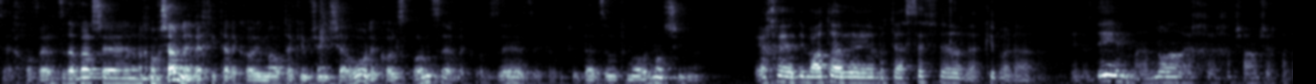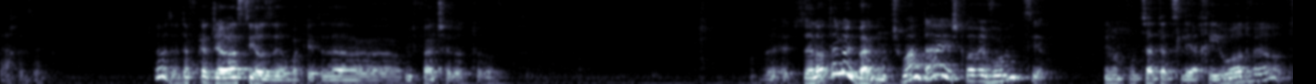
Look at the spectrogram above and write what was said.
זה חוברת, זה דבר שאנחנו עכשיו נלך איתה לכל עם העותקים שנשארו, לכל ספונסר, לכל זה, זה גם תעודת זהות מאוד מרשימה. איך אה, דיברת על אה, בתי הספר, וכאילו על הילדים, על הנוער, איך איך אפשר להמשיך לפתח את זה? לא, זה דווקא ג'רסי עוזר בקטע, זה המפעל שלו טוב. וזה לא תלוי בנו, תשמע, די, יש כבר אבולוציה. אם הקבוצה תצליח, יהיו עוד ועוד.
